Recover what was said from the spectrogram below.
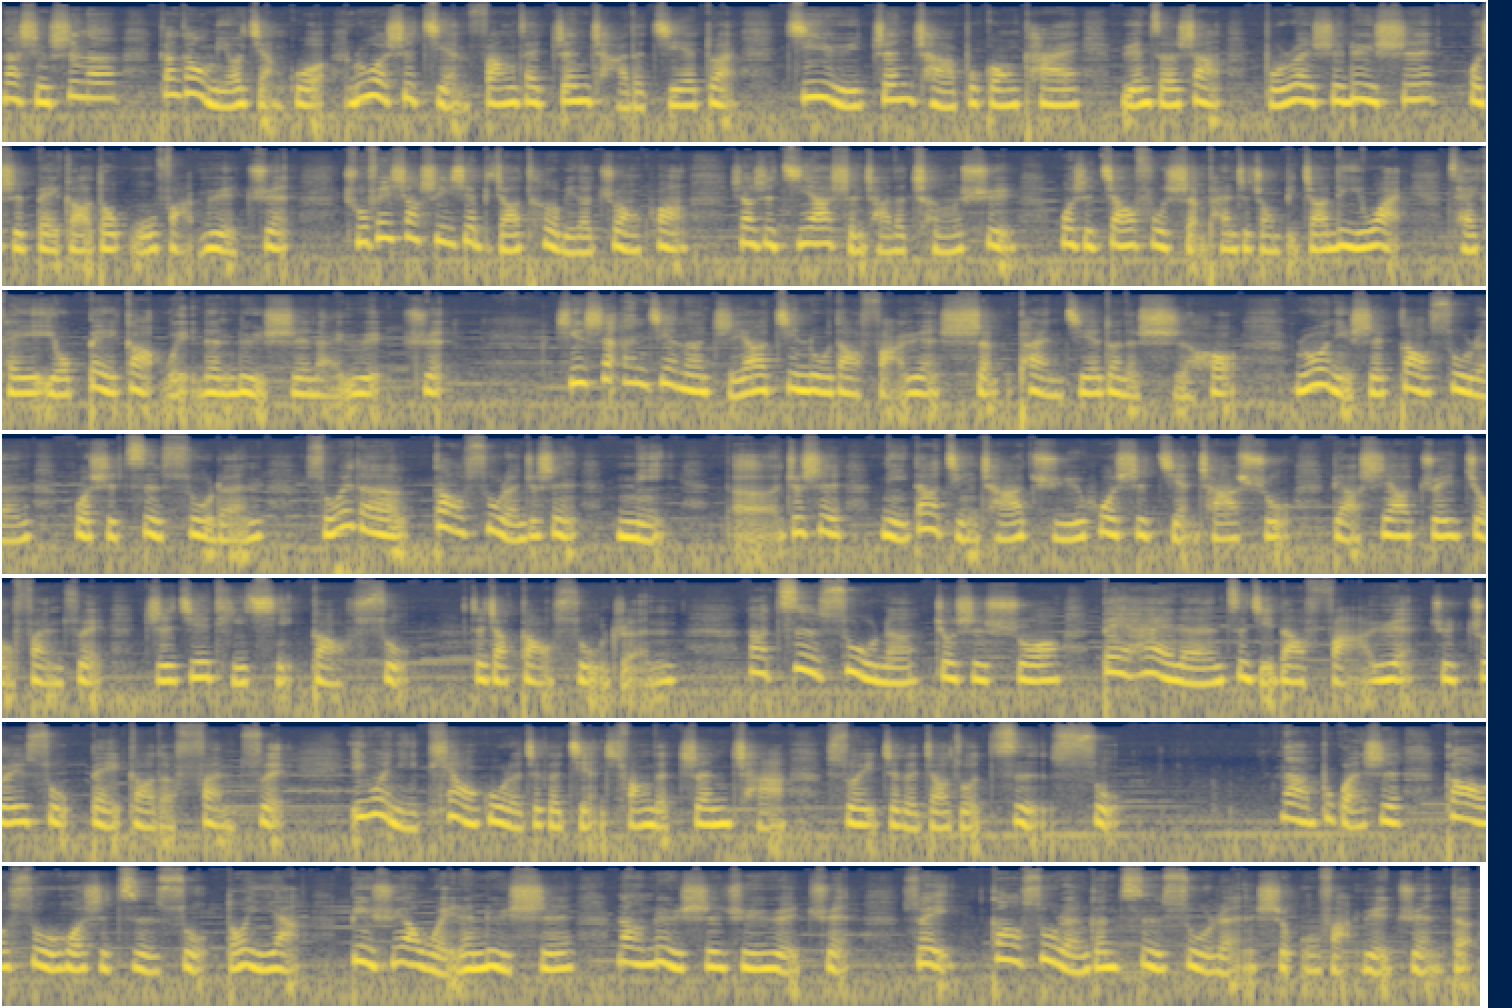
那形式呢？刚刚我们有讲过，如果是检方在侦查的阶段，基于侦查不公开，原则上不论是律师或是被告都无法阅卷，除非像是一些比较特别的状况，像是羁押审查的程序或是交付审判这种比较例外，才可以由被告委任律师来阅卷。刑事案件呢，只要进入到法院审判阶段的时候，如果你是告诉人或是自诉人，所谓的告诉人就是你，呃，就是你到警察局或是检察署表示要追究犯罪，直接提起告诉，这叫告诉人。那自诉呢，就是说被害人自己到法院去追诉被告的犯罪。因为你跳过了这个检方的侦查，所以这个叫做自诉。那不管是告诉或是自诉都一样，必须要委任律师，让律师去阅卷。所以告诉人跟自诉人是无法阅卷的。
